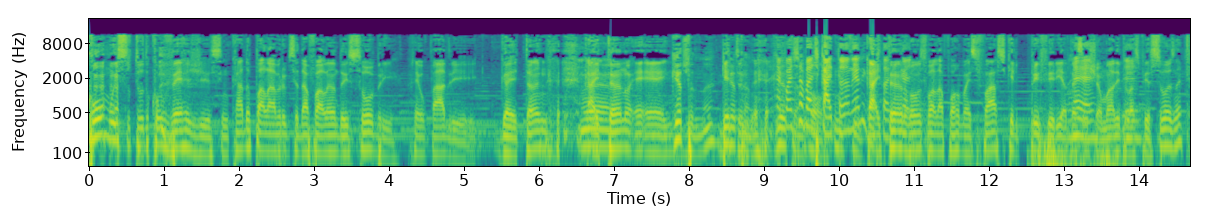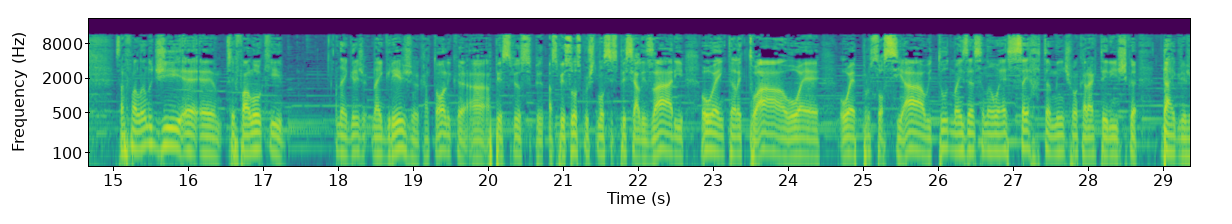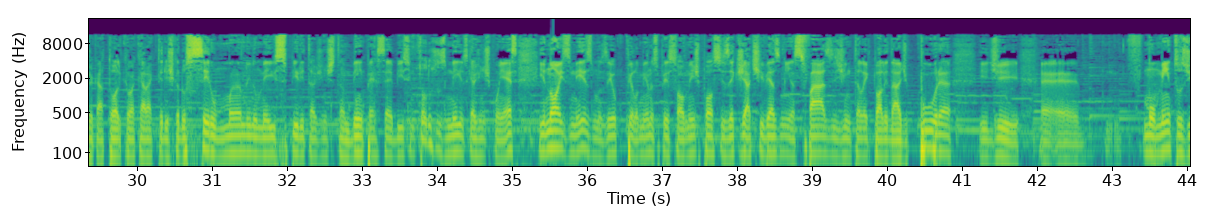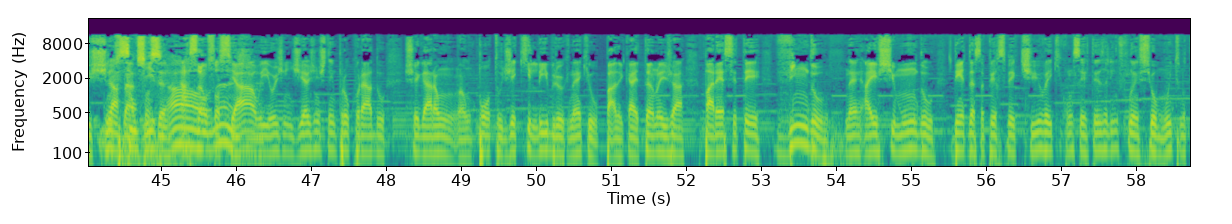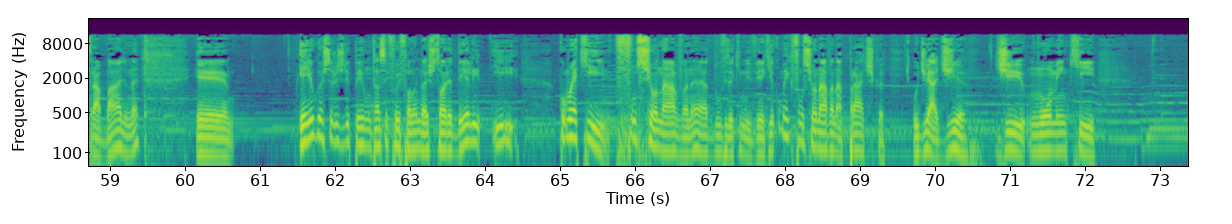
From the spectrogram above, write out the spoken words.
como isso tudo converge, assim, cada palavra que você tá falando aí sobre né, o padre Gaetano, Caetano é... é Gaetano, né? Gaetano. É, pode chamar de Caetano, ele de Caetano, vamos falar da forma mais fácil, que ele preferia até É, ser chamado aí pelas é. pessoas, né? Você tá falando de. é, é, você falou que na igreja, na igreja católica a, a as pessoas costumam se especializar e ou é intelectual ou é ou é pro social e tudo, mas essa não é certamente uma característica da igreja católica, é uma característica do ser humano e no meio espírita a gente também percebe isso em todos os meios que a gente conhece. E nós mesmos, eu pelo menos pessoalmente posso dizer que já tive as minhas fases de intelectualidade pura e de é, momentos distintos na vida, social, ação né? social e hoje em dia a gente tem procurado chegar a um, a um ponto de equilíbrio, né, que o Padre Caetano aí já parece ter vindo, né, a este mundo dentro dessa perspectiva e que com certeza ele influenciou muito no trabalho, né? É, e aí eu gostaria de lhe perguntar, você foi falando da história dele e como é que funcionava, né, a dúvida que me vem aqui, como é que funcionava na prática o dia a dia de um homem que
